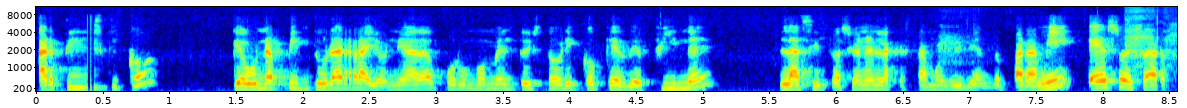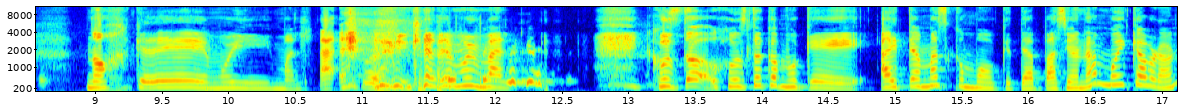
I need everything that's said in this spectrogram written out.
artístico que una pintura rayoneada por un momento histórico que define la situación en la que estamos viviendo. Para mí, eso es arte. No, quedé muy mal. Ah, quedé muy mal. Justo, justo como que hay temas como que te apasionan muy cabrón,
